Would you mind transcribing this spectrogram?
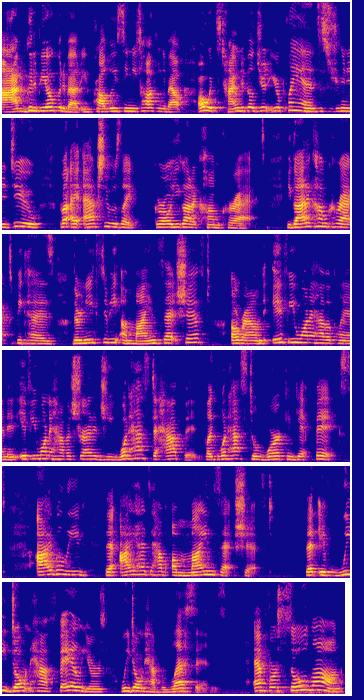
I'm going to be open about it. You've probably seen me talking about, oh, it's time to build your, your plans. This is what you're going to do. But I actually was like, girl, you got to come correct. You got to come correct because there needs to be a mindset shift around if you want to have a plan and if you want to have a strategy, what has to happen? Like, what has to work and get fixed? I believe that I had to have a mindset shift that if we don't have failures, we don't have lessons. And for so long,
